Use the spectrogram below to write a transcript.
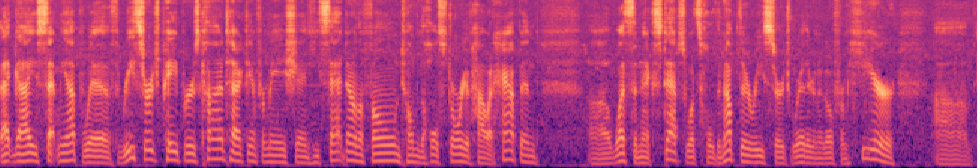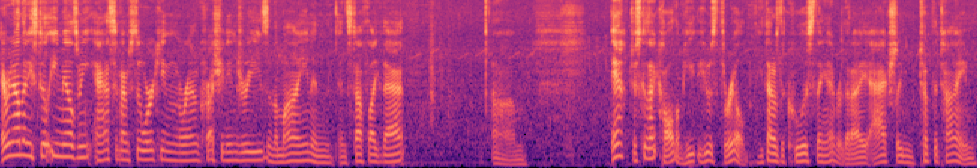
that guy set me up with research papers, contact information. He sat down on the phone, told me the whole story of how it happened, uh, what's the next steps, what's holding up their research, where they're going to go from here. Um, every now and then he still emails me, asks if I'm still working around crushing injuries in the mine and, and stuff like that. Um, yeah, just because I called him, he, he was thrilled. He thought it was the coolest thing ever that I actually took the time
